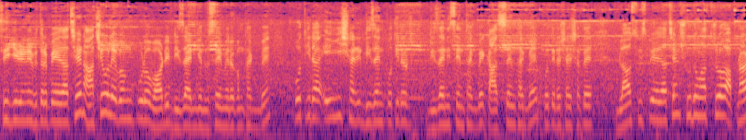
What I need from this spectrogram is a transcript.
সি গ্রিনের ভিতরে পেয়ে যাচ্ছেন আঁচল এবং পুরো বডির ডিজাইন কিন্তু সেম এরকম থাকবে। প্রতিটা এই শাড়ির ডিজাইন প্রতিটার ডিজাইনই সেম থাকবে, কাজ সেম থাকবে। প্রতিটা শাড়ির সাথে ব্লাউজ পিস পেয়ে যাচ্ছেন। শুধুমাত্র আপনার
